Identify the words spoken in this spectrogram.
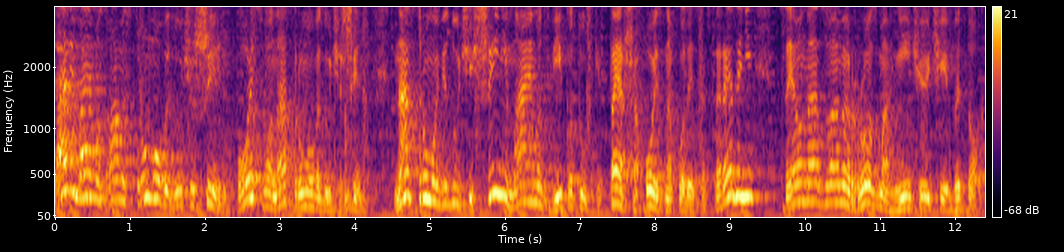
Далі маємо з вами струмоведучу шину. Ось вона струмоведуча шина. На струмоведучій шині маємо дві котушки. Перша ось знаходиться всередині. Це у нас з вами розмагнічуючий виток.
